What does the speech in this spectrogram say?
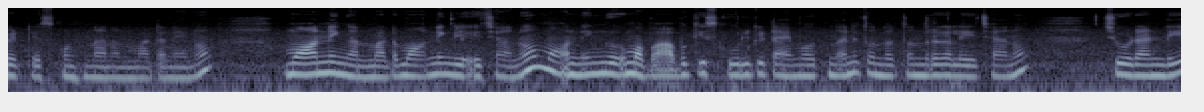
పెట్టేసుకుంటున్నాను అనమాట నేను. మార్నింగ్ అనమాట మార్నింగ్ లేచాను. మార్నింగ్ మా బాబుకి స్కూల్కి టైం అవుతుందని తొందర తొందరగా లేచాను. చూడండి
